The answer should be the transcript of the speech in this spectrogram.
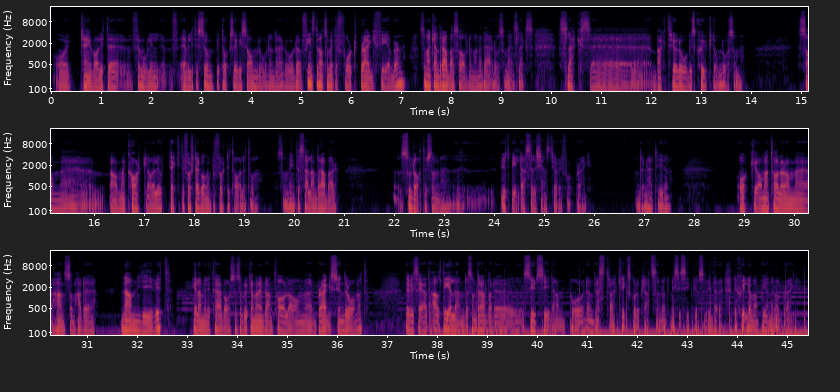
Och kan ju vara lite, förmodligen är väl lite sumpigt också i vissa områden där då. Då finns det något som heter Fort Bragg-febern som man kan drabbas av när man är där då, som är en slags, slags eh, bakteriologisk sjukdom då som, som eh, ja, man kartlade eller upptäckte första gången på 40-talet då, som inte sällan drabbar soldater som utbildas eller tjänstgör i Fort Bragg under den här tiden. Och om man talar om eh, han som hade namngivit hela militärbasen så brukar man ibland tala om eh, Bragg-syndromet. Det vill säga att allt elände som drabbade eh, sydsidan på den västra krigsskådeplatsen runt Mississippi och så vidare, det skyllde man på general Bragg.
